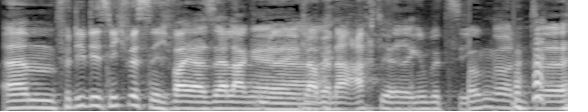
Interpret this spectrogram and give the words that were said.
Ähm, für die, die es nicht wissen, ich war ja sehr lange, Ja. ich glaube, in einer achtjährigen Beziehung und äh,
